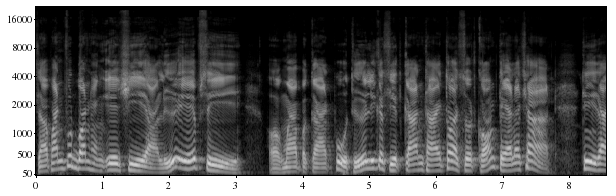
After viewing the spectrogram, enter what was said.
สหพันธ์ฟุตบอลแห่งเอเชียหรือ AFC ออกมาประกาศผู้ถือลิขสิทธิ์การถ่ายทอดสดของแต่ละชาติ ที่ได้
